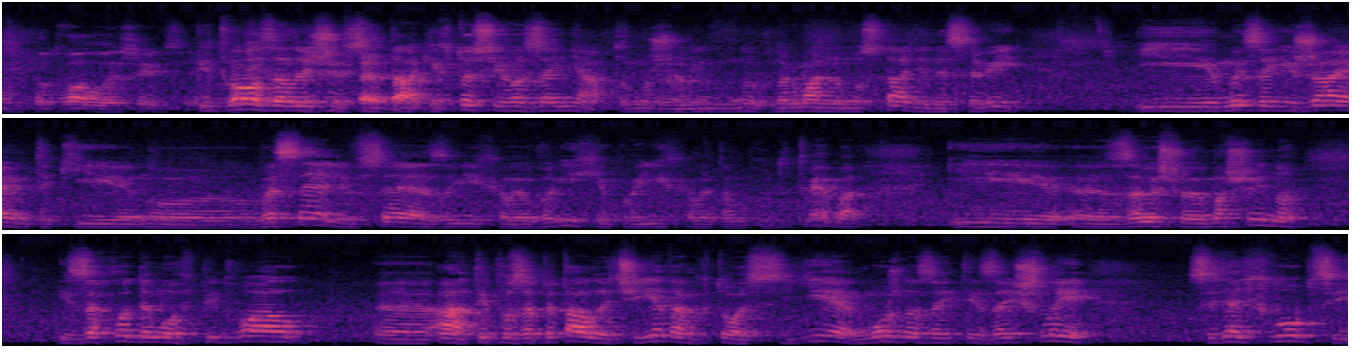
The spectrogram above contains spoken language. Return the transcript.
Ну, підвал лишився. Підвал залишився, так, і хтось його зайняв, тому що він ну, в нормальному стані, не сирий. І ми заїжджаємо такі ну, веселі, все, заїхали в Оріхи, проїхали там куди треба, і е, залишили машину, і заходимо в підвал. Е, а, типу, запитали, чи є там хтось. Є, можна зайти. Зайшли, сидять хлопці,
